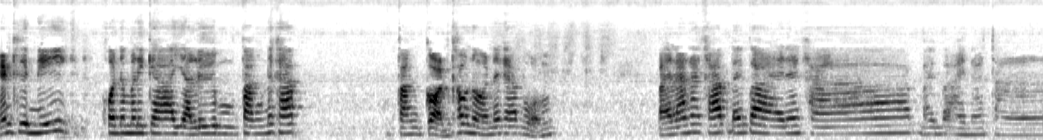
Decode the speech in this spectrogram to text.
งั้นคืนนี้คนอเมริกาอย่าลืมฟังนะครับ ฟังก่อนเข้านอนนะครับผม ไปแล้วนะครับ บ๊ายบายนะครับ บ๊ายบายนะจ๊ะ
